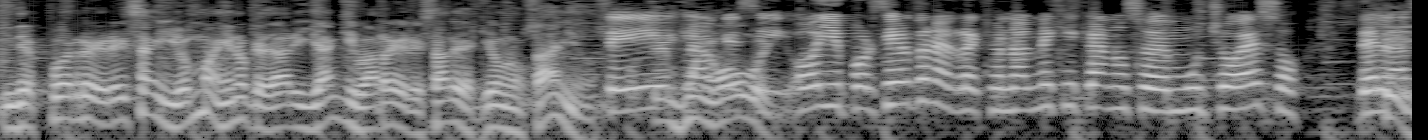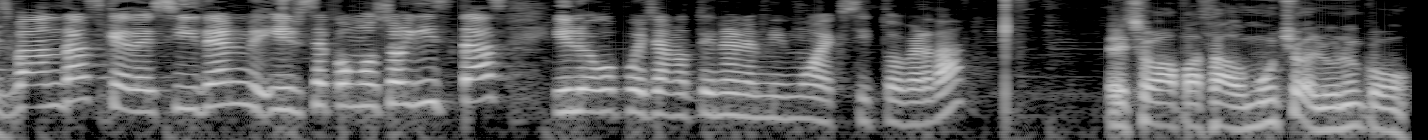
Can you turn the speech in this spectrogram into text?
y después regresan, y yo imagino que Dari Yankee va a regresar de aquí a unos años. Sí, claro que sí. Oye, por cierto, en el regional mexicano se ve mucho eso, de las bandas que deciden irse como solistas y luego pues ya no tienen el mismo éxito, ¿verdad? Eso ha pasado mucho. El único,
